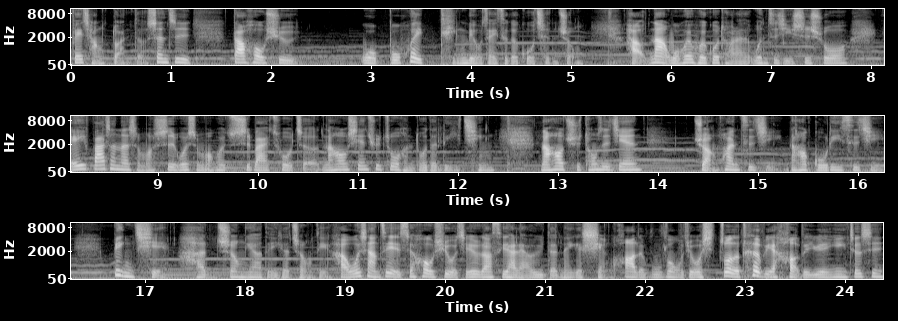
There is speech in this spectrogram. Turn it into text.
非常短的，甚至到后续。我不会停留在这个过程中。好，那我会回过头来问自己，是说，诶，发生了什么事？为什么会失败、挫折？然后先去做很多的理清，然后去同时间转换自己，然后鼓励自己，并且很重要的一个重点。好，我想这也是后续我接触到 C 塔疗愈的那个显化的部分，我觉得我做的特别好的原因，就是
